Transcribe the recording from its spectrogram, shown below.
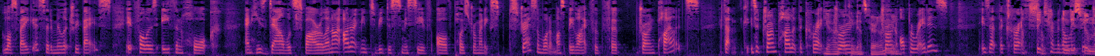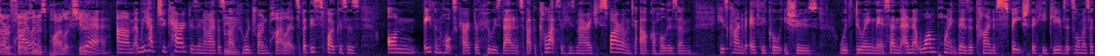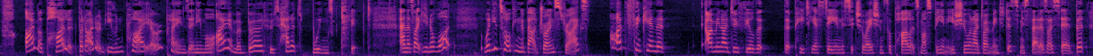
Las Vegas at a military base. It follows Ethan Hawke and his downward spiral. And I, I don't mean to be dismissive of post traumatic stress and what it must be like for, for drone pilots. If that is it, drone pilot the correct Yeah, I drone think that's fair enough, drone yeah. operators. Is that the correct terminology? in this film they refer to them as pilots, yeah. Yeah, um, and we have two characters in Eye of the Sky who are drone pilots, but this focuses on Ethan Hawke's character, who is that, and it's about the collapse of his marriage, his spiral into alcoholism, his kind of ethical issues with doing this. And, and at one point, there's a kind of speech that he gives. It's almost like, I'm a pilot, but I don't even fly aeroplanes anymore. I am a bird who's had its wings clipped. And it's like, you know what? When you're talking about drone strikes, I'm thinking that, I mean, I do feel that that PTSD in this situation for pilots must be an issue, and I don't mean to dismiss that, as I said, but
